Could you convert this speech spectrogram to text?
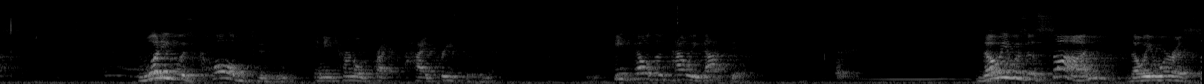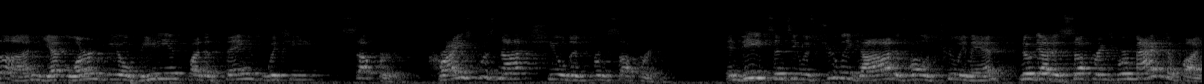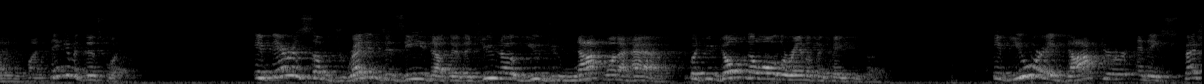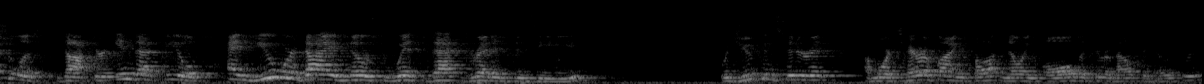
what he was called to in eternal high priesthood, he tells us how he got there. Though he was a son, though he were a son, yet learned he obedience by the things which he suffered. Christ was not shielded from suffering. Indeed, since he was truly God as well as truly man, no doubt his sufferings were magnified in his mind. Think of it this way. If there is some dreaded disease out there that you know you do not want to have, but you don't know all the ramifications of it, if you were a doctor and a specialist doctor in that field and you were diagnosed with that dreaded disease, would you consider it a more terrifying thought knowing all that you're about to go through?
